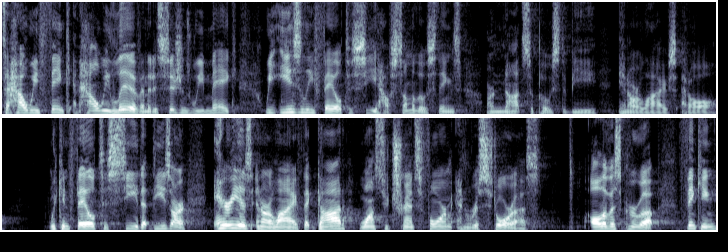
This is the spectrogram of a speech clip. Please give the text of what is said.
to how we think and how we live and the decisions we make, we easily fail to see how some of those things are not supposed to be in our lives at all we can fail to see that these are areas in our life that God wants to transform and restore us. All of us grew up thinking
